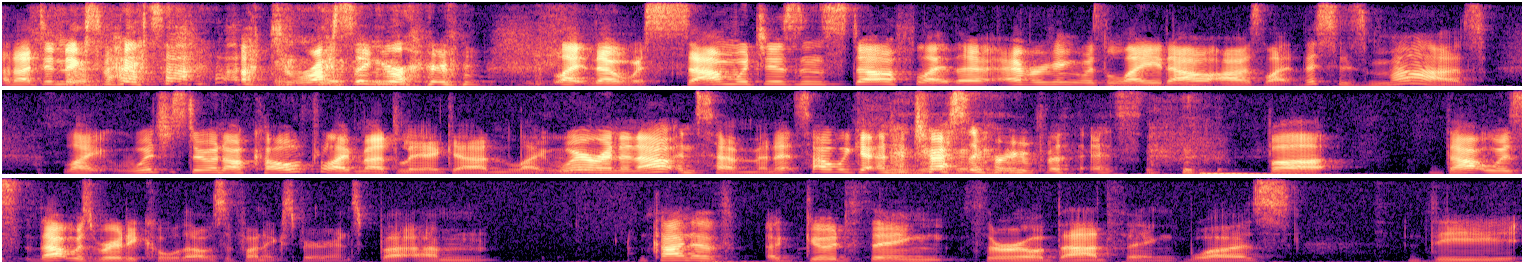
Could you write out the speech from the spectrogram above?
and I didn't expect a dressing room. Like there were sandwiches and stuff. Like there, everything was laid out. I was like, this is mad. Like we're just doing our Coldplay medley again. Like we're in and out in 10 minutes. How are we getting a dressing room for this? But that was that was really cool. That was a fun experience. But um, kind of a good thing through a bad thing was the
